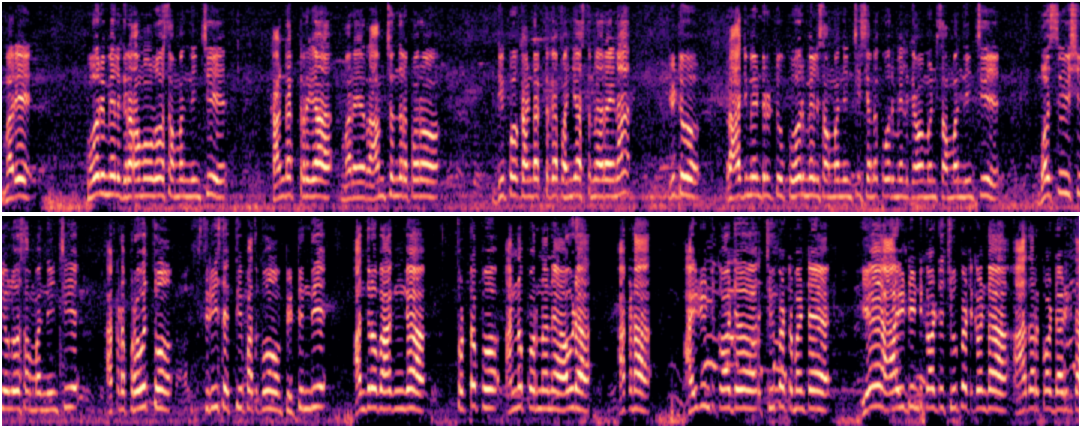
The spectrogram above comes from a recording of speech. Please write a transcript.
మరి కోరిమేలు గ్రామంలో సంబంధించి కండక్టర్గా మరి రామచంద్రపురం డిపో కండక్టర్గా పనిచేస్తున్నారు ఆయన ఇటు రాజమండ్రి టు కోరిమేలు సంబంధించి చిన్న కోరిమేలు గ్రామానికి సంబంధించి బస్సు విషయంలో సంబంధించి అక్కడ ప్రభుత్వం స్త్రీ శక్తి పథకం పెట్టింది అందులో భాగంగా చుట్టపు అన్నపూర్ణ అనే ఆవిడ అక్కడ ఐడెంటి కార్డు చూపెట్టమంటే ఏ ఐడెంటి కార్డు చూపెట్టకుండా ఆధార్ కార్డు అడిగితే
